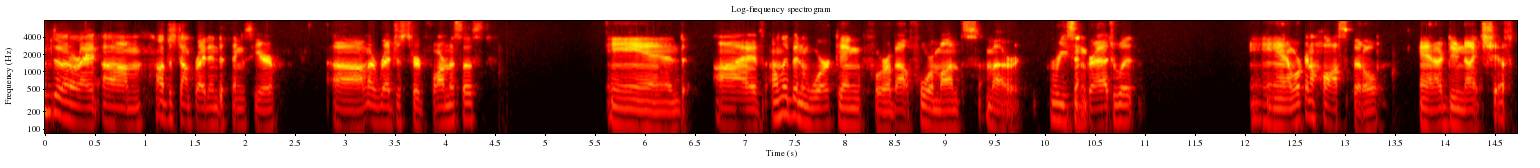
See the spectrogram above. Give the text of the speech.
I'm doing all right. Um, I'll just jump right into things here. Uh, I'm a registered pharmacist, and I've only been working for about four months. I'm a recent graduate, and I work in a hospital, and I do night shift.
